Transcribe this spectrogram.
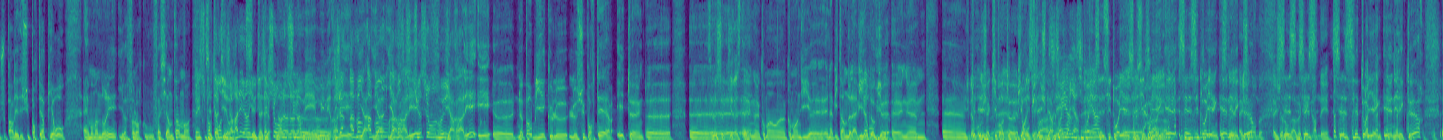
je parlais des supporters. Pierrot à un moment donné, il va falloir que vous vous fassiez entendre. Les supporters ont déjà râlé, hein, il y a eu des actions Non, non, non, non, mais euh, oui, mais déjà râler, avant- il y a, il y a- avant- il y a avant râlé, situation, hein, oui. il y a râlé et euh, ne pas oublier que le, le supporter est un euh, euh, C'est le seul qui reste, un, comment comment on dit un habitant de la ville. Donc un euh, euh, les gens qui Un- votent un Pierrot Parisien. putain je permets. Citoyen, citoyen. c'est un citoyen. c'est un citoyen. C'est un citoyen. Et un un jeune électeur C'est- citoyen et un électeur.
